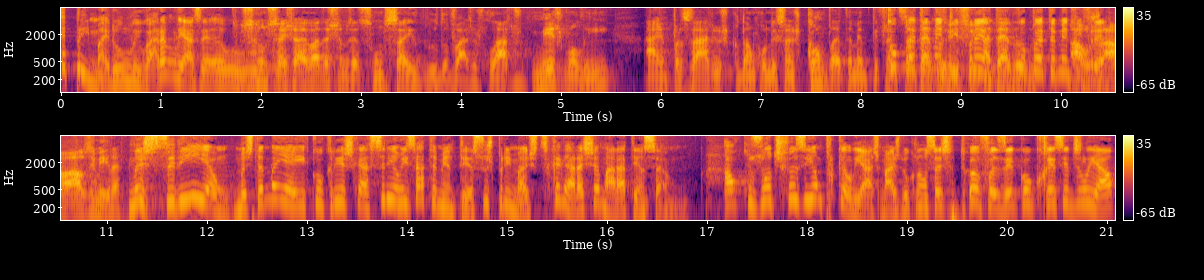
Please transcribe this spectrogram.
a primeiro lugar, aliás... É o... Segundo sei, já agora deixa-me dizer, segundo sei de, de vários relatos, mesmo ali há empresários que dão condições completamente diferentes. Completamente diferentes. Até de, completamente aos, diferente. aos imigrantes. Mas seriam, mas também é aí que eu queria chegar, seriam exatamente esses os primeiros, se calhar, a chamar a atenção ao que os outros faziam, porque, aliás, mais do que não seja, estão a fazer concorrência desleal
